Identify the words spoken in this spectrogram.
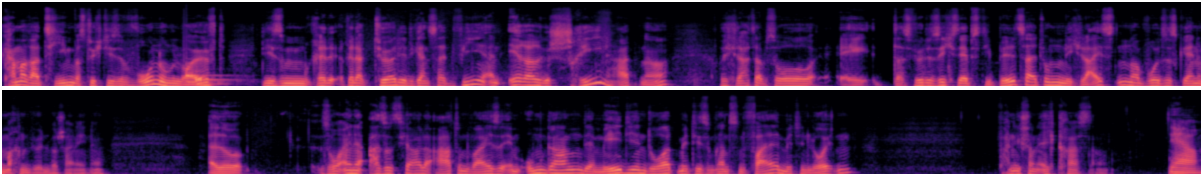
Kamerateam, was durch diese Wohnung läuft, diesem Red- Redakteur, der die ganze Zeit wie ein Irrer geschrien hat, ne? Wo ich gedacht habe, so, ey, das würde sich selbst die Bild-Zeitung nicht leisten, obwohl sie es gerne machen würden, wahrscheinlich, ne? Also, so eine asoziale Art und Weise im Umgang der Medien dort mit diesem ganzen Fall, mit den Leuten, fand ich schon echt krass. Ne? Ja,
